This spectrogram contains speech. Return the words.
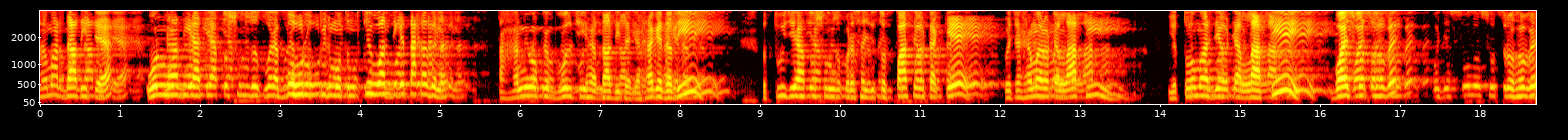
আমার দাদিটা ওন্না দিয়ে আছে এত সুন্দর করে বহুরূপীর মতন কেউ আর দিকে তাকাবে না। তা আমি ওকে বলছি হ্যাঁ দাদিটাকে হ্যাঁ গে দাদি। তুই যে এত সুন্দর করে সাজিয়ে তোর পাশে ওটা কে? বলছে "হ্যাঁ, আমার ওটা লাতি। যে তোমার যে ওটা লাতি বয়স কত হবে। ওই যে ষোলো সতেরো হবে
